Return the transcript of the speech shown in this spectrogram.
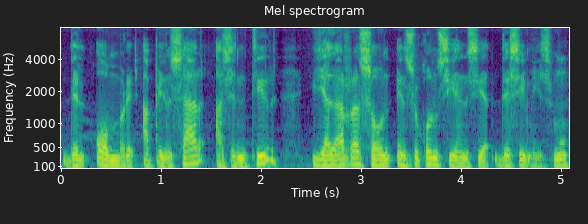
del hombre a pensar, a sentir y a dar razón en su conciencia de sí mismo.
